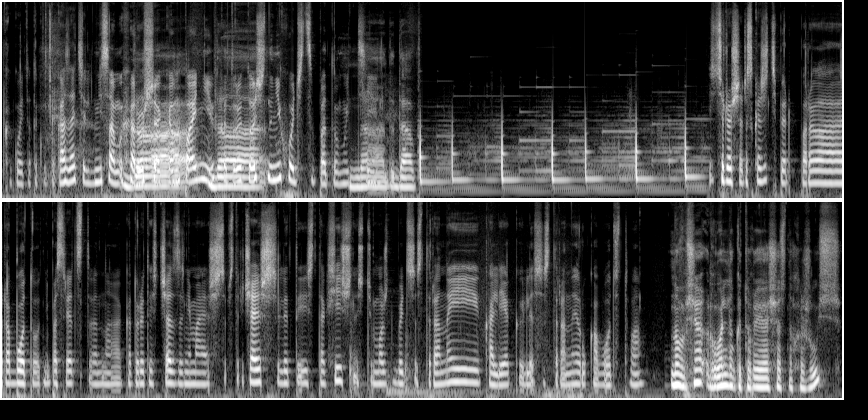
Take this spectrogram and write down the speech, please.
какой-то такой показатель не самой хорошей Да, компании, в да. которую точно не хочется потом идти. Да, да, да. Сережа, расскажи теперь про работу вот непосредственно, которой ты сейчас занимаешься. Встречаешься ли ты с токсичностью, может быть, со стороны коллег или со стороны руководства? Ну, вообще, роль, на которой я сейчас нахожусь,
